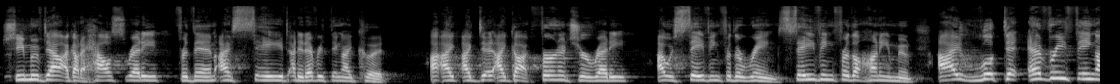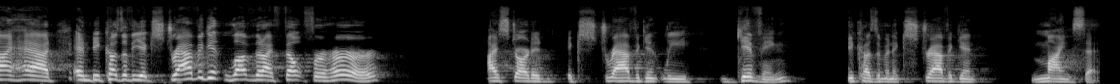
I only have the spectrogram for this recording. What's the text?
she moved out. I got a house ready for them. I saved. I did everything I could. I, I, I did. I got furniture ready. I was saving for the ring, saving for the honeymoon. I looked at everything I had. And because of the extravagant love that I felt for her, I started extravagantly giving because of an extravagant mindset.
